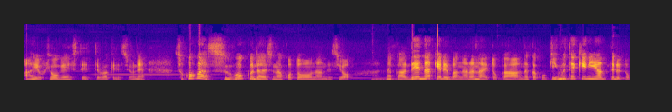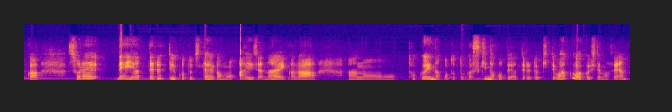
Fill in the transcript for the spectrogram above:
愛を表現していってるわけですよね。そこがすごく大事なことなんですよ。なんかでなければならないとかなんかこう義務的にやってるとかそれでやってるっていうこと自体がもう愛じゃないからあの得意なこととか好きなことやってる時ってワクワクしてません？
